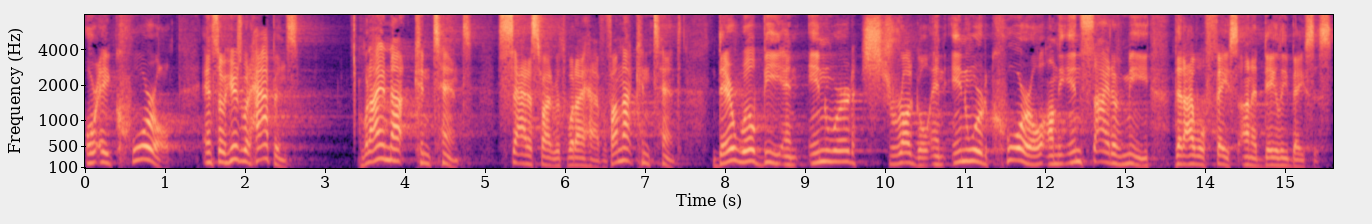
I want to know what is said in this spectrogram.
or a quarrel. And so here's what happens when I am not content, satisfied with what I have, if I'm not content, there will be an inward struggle, an inward quarrel on the inside of me that I will face on a daily basis.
